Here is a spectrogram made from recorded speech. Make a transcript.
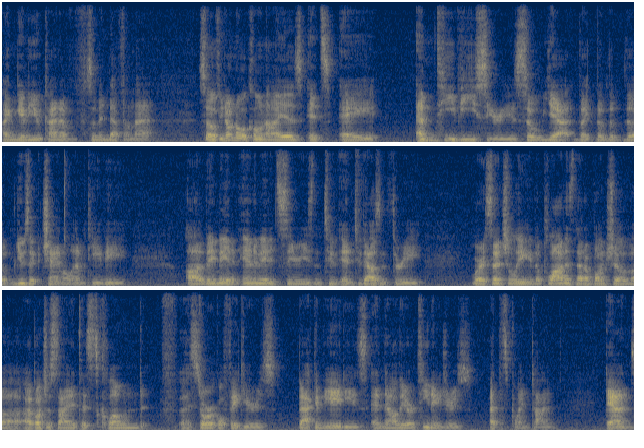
I can give you kind of some in depth on that. So if you don't know what Clone High is, it's a MTV series. So yeah, like the the, the music channel MTV uh, they made an animated series in, two, in 2003 where essentially the plot is that a bunch of uh, a bunch of scientists cloned f- historical figures back in the 80s and now they are teenagers at this point in time. And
